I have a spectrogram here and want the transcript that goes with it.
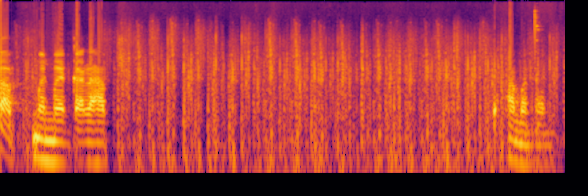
ปรับเหมือนเหมือนๆกันแหละครับทำเหมือนกัน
